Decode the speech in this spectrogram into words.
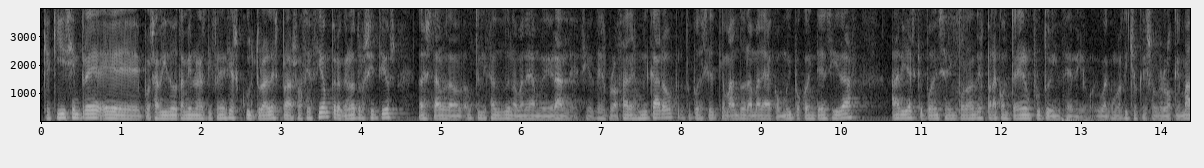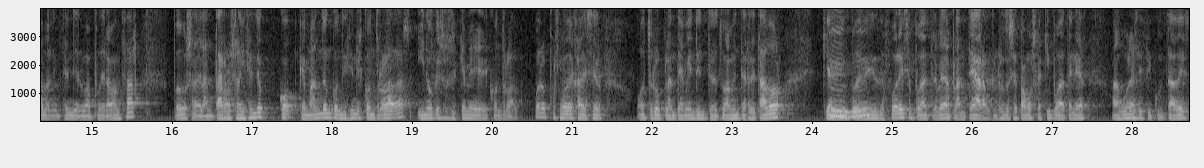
Que aquí siempre eh, pues ha habido también unas diferencias culturales para la asociación, pero que en otros sitios las estamos utilizando de una manera muy grande. Es decir, desbrozar es muy caro, pero tú puedes ir quemando de una manera con muy poca intensidad áreas que pueden ser importantes para contener un futuro incendio. Igual que hemos dicho que sobre lo quemado el incendio no va a poder avanzar, podemos adelantarnos al incendio quemando en condiciones controladas y no que eso se queme controlado. Bueno, pues no deja de ser otro planteamiento intelectualmente retador que alguien puede venir de fuera y se puede atrever a plantear, aunque nosotros sepamos que aquí pueda tener algunas dificultades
